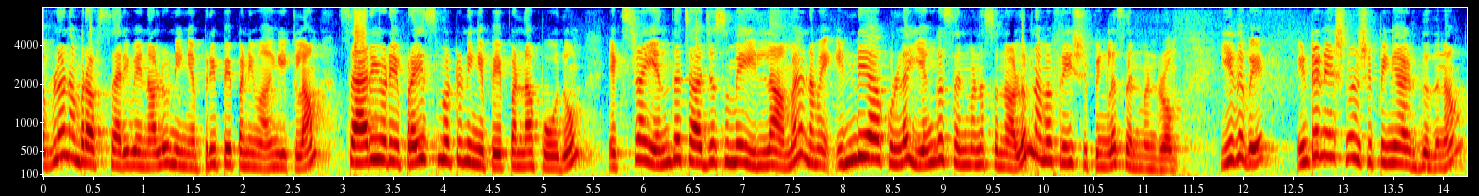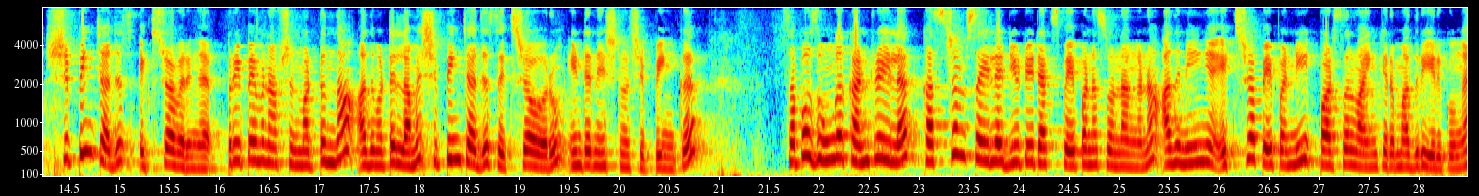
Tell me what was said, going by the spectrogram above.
எவ்வளோ நம்பர் ஆஃப் சாரீ வேணாலும் நீங்கள் ப்ரீபே பண்ணி வாங்கிக்கலாம். சாரியோடைய ப்ரைஸ் மட்டும் நீங்கள் பே பண்ணால் போதும். எக்ஸ்ட்ரா எந்த சார்ஜஸுமே இல்லாமல் நம்ம இந்தியாவுக்குள்ளே எங்கே சென்ட் பண்ண சொன்னாலும் நம்ம ஃப்ரீ ஷிப்பிங்கில் சென்ட் பண்ணுறோம் இதுவே இன்டர்நேஷ்னல் ஷிப்பிங்காக இருந்ததுன்னா ஷிப்பிங் சார்ஜஸ் எக்ஸ்ட்ரா வருங்க. ப்ரீபேமெண்ட் ஆப்ஷன் மட்டும்தான் அது மட்டும் இல்லாமல் ஷிப்பிங் சார்ஜஸ் எக்ஸ்ட்ரா வரும் இன்டர்நேஷ்னல் ஷிப்பிங்க்கு சப்போஸ் உங்கள் கண்ட்ரியில் கஸ்டம் சைடில் டியூட்டி டேக்ஸ் பே பண்ண சொன்னாங்கன்னா அது நீங்கள் எக்ஸ்ட்ரா பே பண்ணி பார்சல் வாங்கிக்கிற மாதிரி இருக்குங்க.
